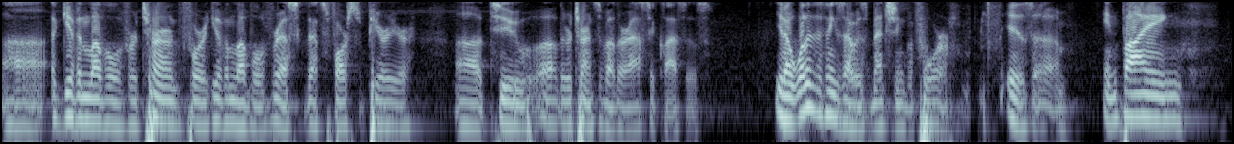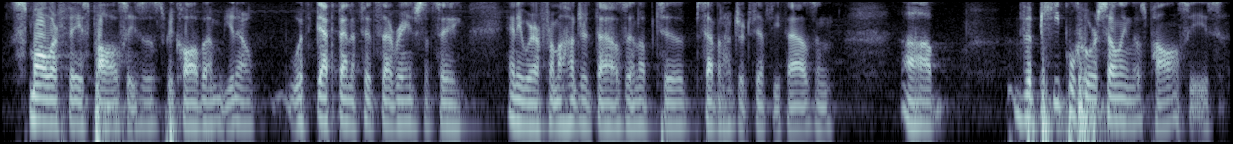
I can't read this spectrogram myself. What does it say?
uh, a given level of return for a given level of risk that's far superior uh, to uh, the returns of other asset classes. You know, one of the things I was mentioning before is uh, in buying smaller face policies, as we call them, you know, with death benefits that range, let's say, anywhere from 100,000 up to 750,000. Uh, the people who are selling those policies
